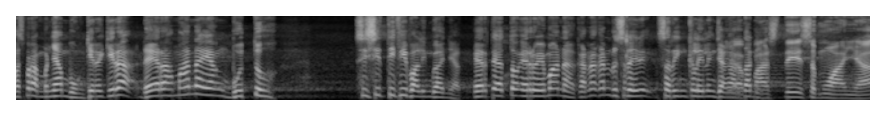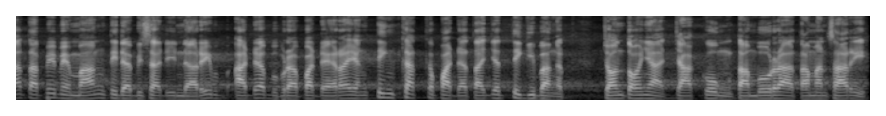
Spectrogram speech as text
Mas Pram menyambung. Kira-kira daerah mana yang butuh CCTV paling banyak? RT atau RW mana? Karena kan udah sering keliling Ya Jakarta nih. pasti semuanya, tapi memang tidak bisa dihindari ada beberapa daerah yang tingkat kepadatannya tinggi banget. Contohnya Cakung, Tambora, Taman Sari,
